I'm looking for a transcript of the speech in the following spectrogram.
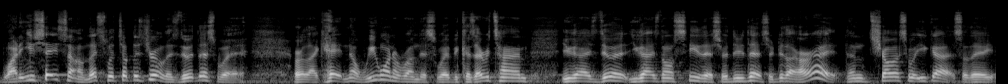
why don't you say something? Let's switch up this drill. Let's do it this way. Or like, hey, no, we want to run this way because every time you guys do it, you guys don't see this or do this or do that. All right, then show us what you got. So they,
